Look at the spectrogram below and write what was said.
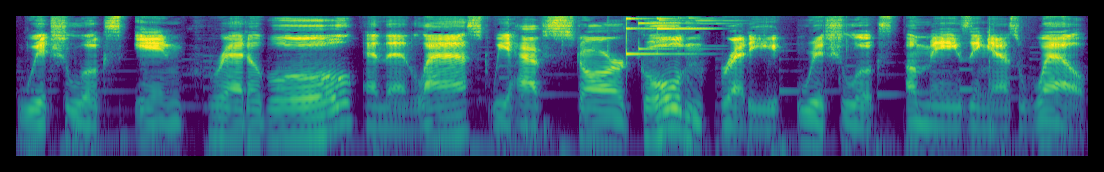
which looks incredible incredible. And then last, we have Star Golden Freddy, which looks amazing as well.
